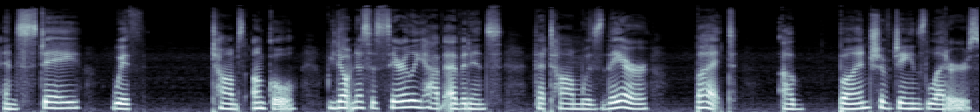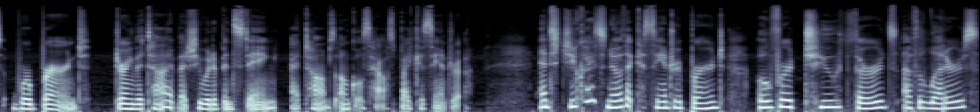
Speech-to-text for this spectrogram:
and stay with Tom's uncle. We don't necessarily have evidence that Tom was there, but a bunch of Jane's letters were burned during the time that she would have been staying at Tom's uncle's house by Cassandra. And did you guys know that Cassandra burned over two thirds of the letters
